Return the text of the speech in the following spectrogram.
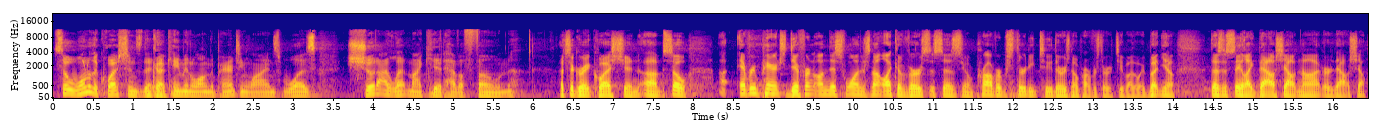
so one of the questions that, Okay. that came in along the parenting lines was, should I let my kid have a phone? That's a great question. Um, so uh, every parent's different on this one. It's not like a verse that says, you know, Proverbs 32. There is no Proverbs 32, by the way, but you know, doesn't say like thou shalt not or thou shalt.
